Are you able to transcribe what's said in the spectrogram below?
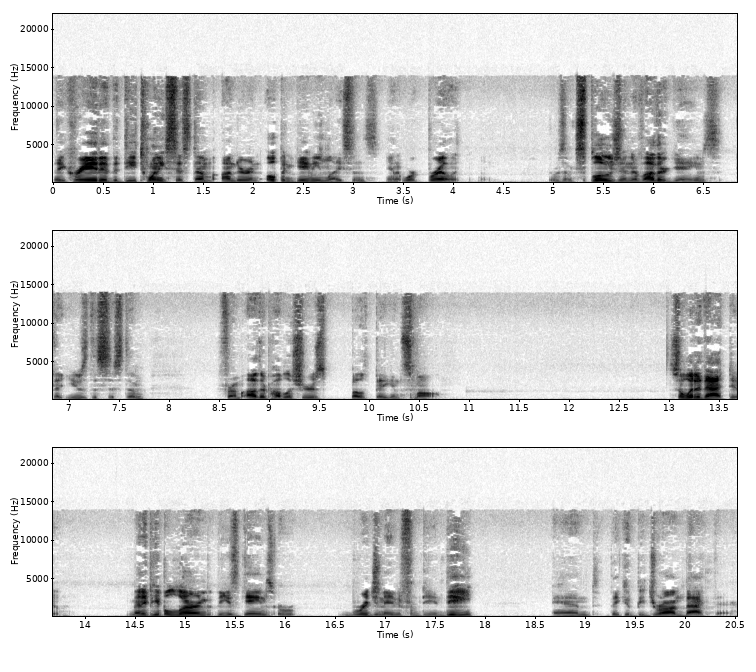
They created the D20 system under an open gaming license and it worked brilliantly. There was an explosion of other games that used the system from other publishers both big and small. So what did that do? Many people learned these games originated from D&D and they could be drawn back there.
